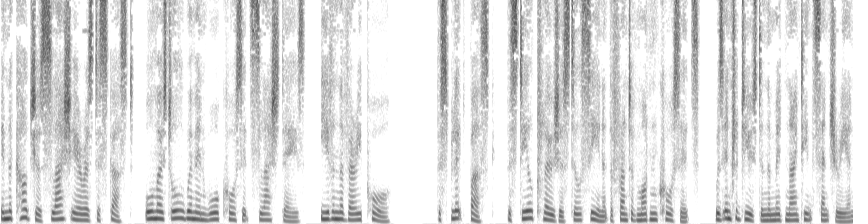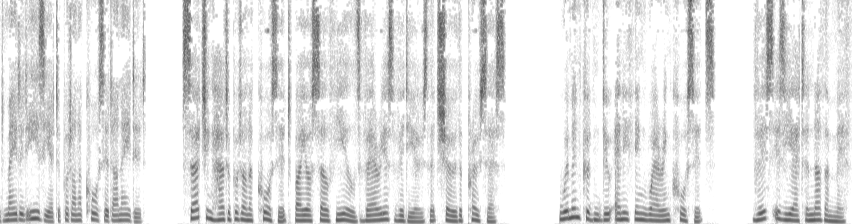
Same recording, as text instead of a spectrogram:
In the cultures slash eras discussed, almost all women wore corsets slash stays, even the very poor. The split busk, the steel closure still seen at the front of modern corsets, was introduced in the mid 19th century and made it easier to put on a corset unaided. Searching how to put on a corset by yourself yields various videos that show the process. Women couldn't do anything wearing corsets. This is yet another myth.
